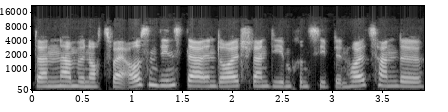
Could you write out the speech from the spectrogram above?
Dann haben wir noch zwei Außendienstler in Deutschland, die im Prinzip den Holzhandel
